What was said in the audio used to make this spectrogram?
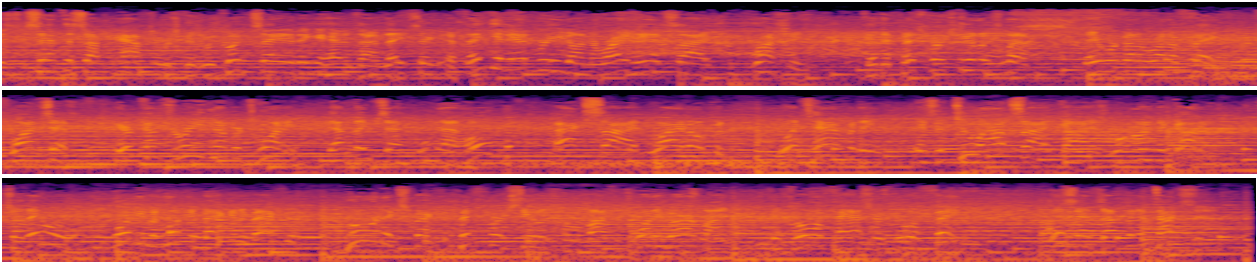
Just to set this up afterwards, because we couldn't say anything ahead of time. They if they get Ed Reed on the right-hand side rushing to the Pittsburgh Steelers left, they were going to run a fake. Watch this. Here comes Reed, number 20. That leaves that, that whole backside wide open. What's happening is the two outside guys were on the gunner. So they were, weren't even looking back in the backfield. Who would expect the Pittsburgh Steelers from about the 20-yard line to throw a pass or do a fake? This ends up in a touchdown.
